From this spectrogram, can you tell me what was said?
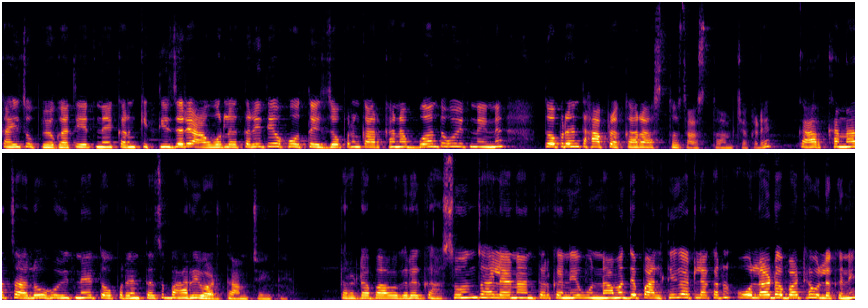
काहीच उपयोगात येत नाही. कारण किती जरी आवरलं तरी ते होते जोपर्यंत कारखाना बंद होत नाही ना तोपर्यंत हा प्रकार असतोच असतो आमच्याकडे. कारखाना चालू होत नाही तोपर्यंतच भारी वाटतं आमच्या इथे. तर डबा वगैरे घासून झाल्यानंतर कणी उन्हामध्ये पालथी घातल्या कारण ओला डबा ठेवलं कणी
